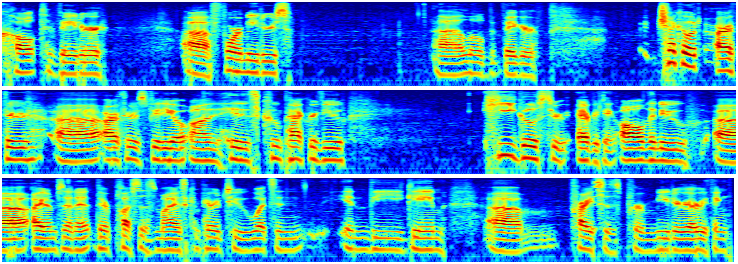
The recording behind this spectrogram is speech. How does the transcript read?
cultivator, uh, four meters, uh, a little bit bigger. Check out Arthur uh, Arthur's video on his Kuhn Pack review he goes through everything, all the new uh, items in it, their pluses and minuses compared to what's in in the game, um, prices per meter, everything.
